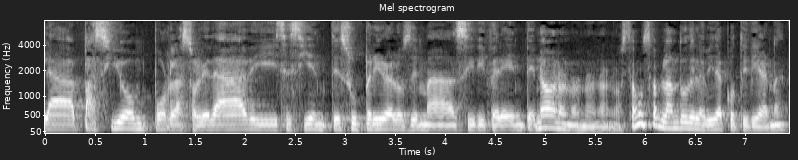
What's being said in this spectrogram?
la pasión por la soledad y se siente superior a los demás y diferente. No, no, no, no, no, no. Estamos hablando de la vida cotidiana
